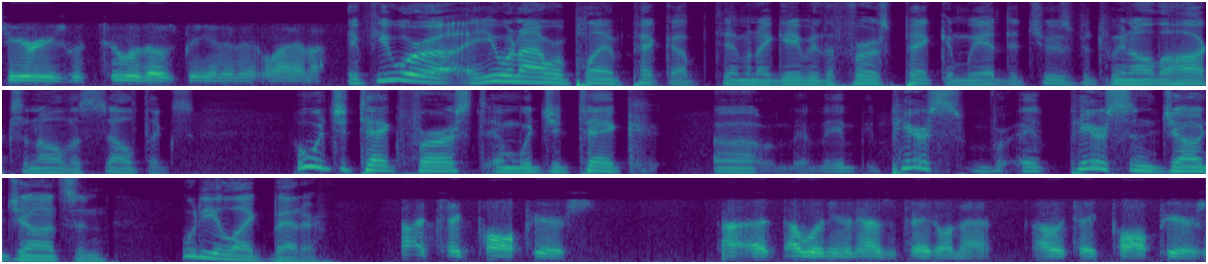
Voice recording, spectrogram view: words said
series with two of those being in Atlanta. If you were uh, you and I were playing pickup, Tim, and I gave you the first pick, and we had to choose between all the Hawks and all the Celtics, who would you take first? And would you take uh, Pierce, Pierce and Joe Johnson? Who do you like better? I'd take Paul Pierce. I, I wouldn't even hesitate on that. I would take Paul Pierce,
